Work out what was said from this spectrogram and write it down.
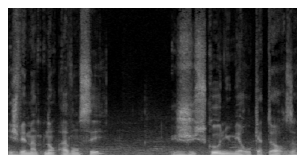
Et je vais maintenant avancer jusqu'au numéro 14.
